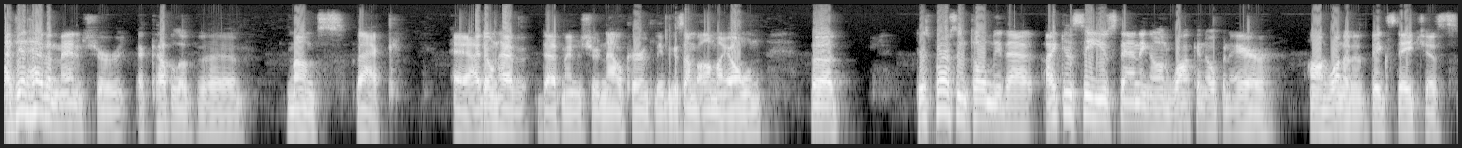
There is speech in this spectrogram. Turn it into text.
I did have a manager a couple of uh, months back. Uh, I don't have that manager now currently because I'm on my own. But this person told me that I can see you standing on Wacken Open Air on one of the big stages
